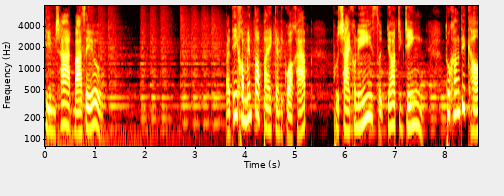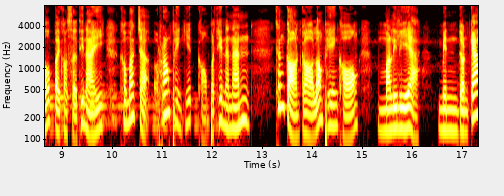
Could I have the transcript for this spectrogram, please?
ทีมชาติบราซิล ไปที่คอมเมนต์ต่อไปกันดีกว่าครับผู้ชายคนนี้สุดยอดจริง ๆ ทุกครั้งที่เขาไปคอนเสิร์ตที่ไหน เขามักจะร้องเพลงฮิตของประเทศนั้นๆ ขั้งก่อนก็ร้องเพลงของ มาริเลีย เมนดอนกา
